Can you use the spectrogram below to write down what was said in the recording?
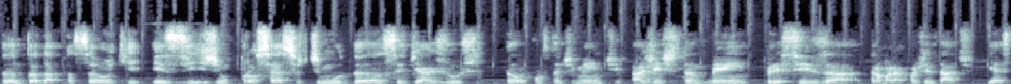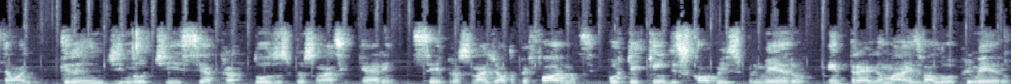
tanta adaptação e que exige um processo de mudança e de ajuste tão constantemente, a gente também precisa trabalhar com agilidade. E esta é uma grande notícia para todos os profissionais que querem ser profissionais de alta performance. Porque quem descobre isso primeiro entrega mais valor primeiro.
